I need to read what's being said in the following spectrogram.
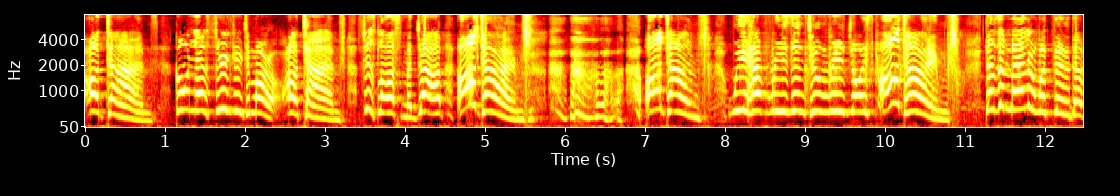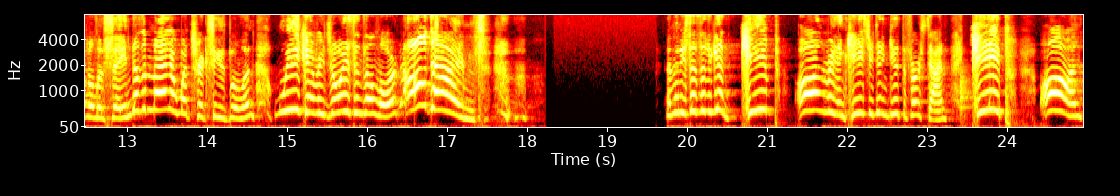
All times. Going to have surgery tomorrow. All times. Just lost my job. All times. all times. We have reason to rejoice. All times. Doesn't matter what the devil is saying. Doesn't matter what tricks he's pulling. We can rejoice in the Lord all times. And then he says it again. Keep on reading. In case you didn't get it the first time, keep on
